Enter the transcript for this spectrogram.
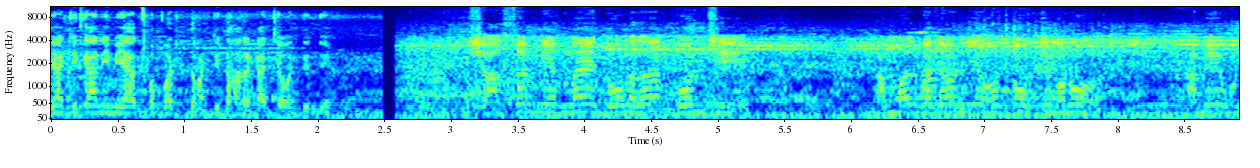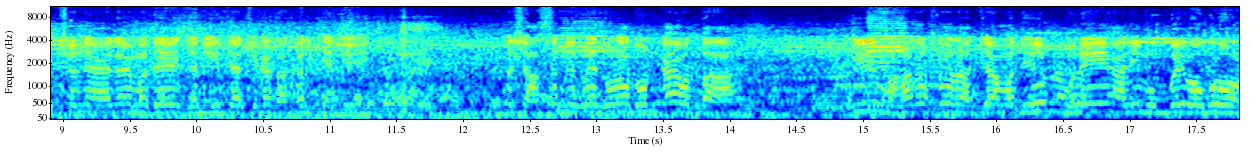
या ठिकाणी मी या झोपडपट्टी धारकाच्या वतीने देतो. शासन निर्णय दोन हजार दोनची अंमलबजावणी होत नव्हती म्हणून आम्ही उच्च न्यायालयामध्ये जनहित याचिका दाखल केली. तर शासन निर्णय दोन हजार दोन काय होता? की महाराष्ट्र राज्यामधील पुणे आणि मुंबई वगळून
